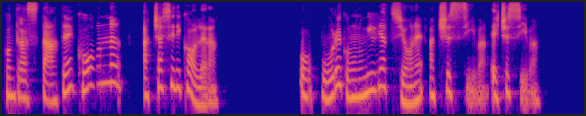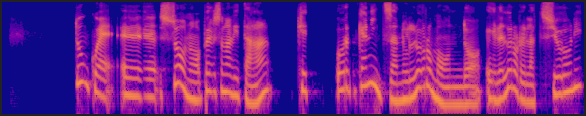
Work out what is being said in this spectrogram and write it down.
contrastate con accessi di collera oppure con un'umiliazione eccessiva. eccessiva. Dunque, eh, sono personalità che organizzano il loro mondo e le loro relazioni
